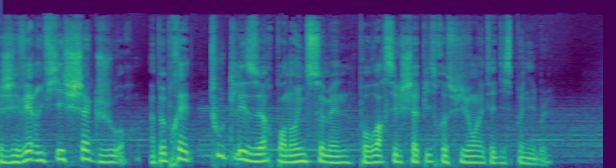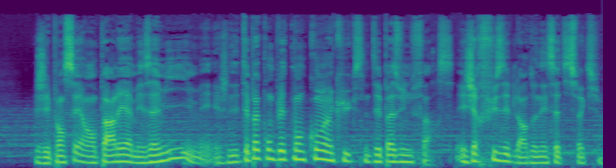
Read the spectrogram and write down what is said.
J'ai vérifié chaque jour, à peu près toutes les heures pendant une semaine, pour voir si le chapitre suivant était disponible. J'ai pensé à en parler à mes amis, mais je n'étais pas complètement convaincu que ce n'était pas une farce, et j'ai refusé de leur donner satisfaction.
